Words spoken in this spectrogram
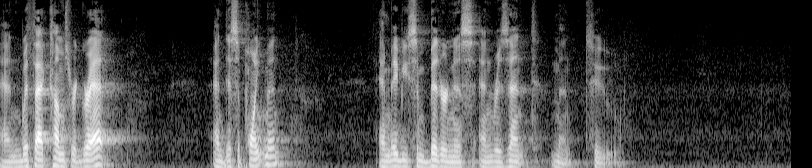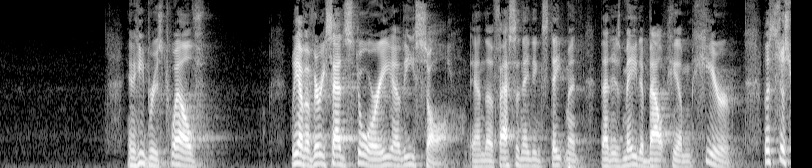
And with that comes regret and disappointment and maybe some bitterness and resentment too. In Hebrews 12, we have a very sad story of Esau and the fascinating statement that is made about him here. Let's just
